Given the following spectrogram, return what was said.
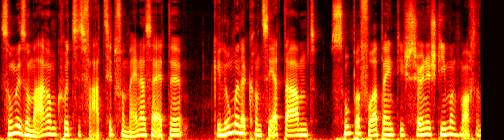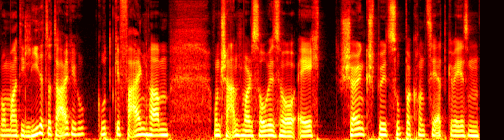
Summe summarum, kurzes Fazit von meiner Seite, gelungener Konzertabend, super Vorband, die schöne Stimmung gemacht hat, wo mir die Lieder total gut gefallen haben. Und Schandmal sowieso echt schön gespielt, super Konzert gewesen.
